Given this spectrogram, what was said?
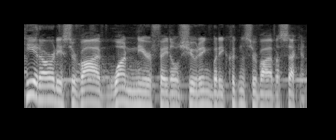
He had already survived one near fatal shooting, but he couldn't survive a second.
